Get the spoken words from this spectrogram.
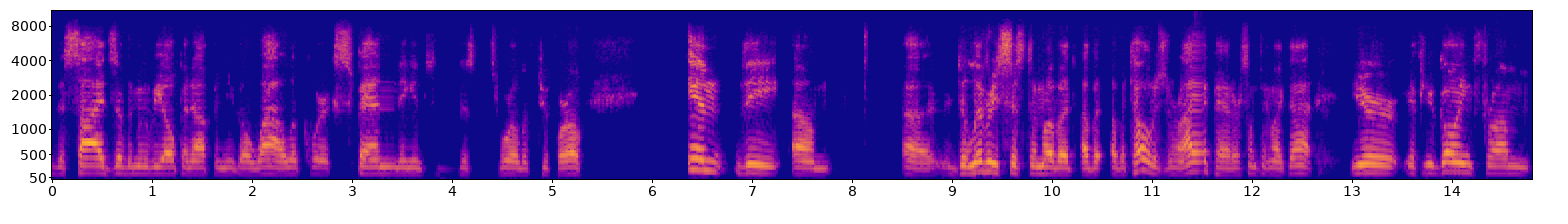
the sides of the movie open up, and you go, "Wow, look, we're expanding into this world of 240." In the um, uh, delivery system of a, of a of a television or iPad or something like that, you're if you're going from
